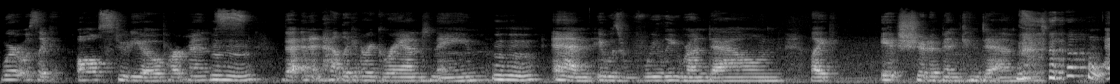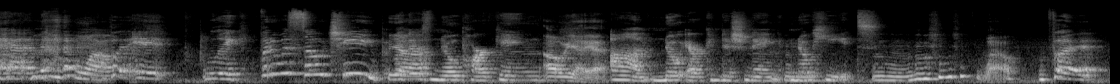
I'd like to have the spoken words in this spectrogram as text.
where it was like all studio apartments Mhm. that and it had like a very grand name Mm-hmm. and it was really run down. Like it should have been condemned. and Wow. but it like but it was so cheap. Like, Yeah. there's no parking. Oh yeah, yeah. Um, no air conditioning, Mm-hmm. no heat. wow. But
